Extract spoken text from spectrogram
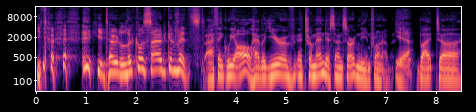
You don't, you don't look or sound convinced. I think we all have a year of uh, tremendous uncertainty in front of us. Yeah. But uh,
